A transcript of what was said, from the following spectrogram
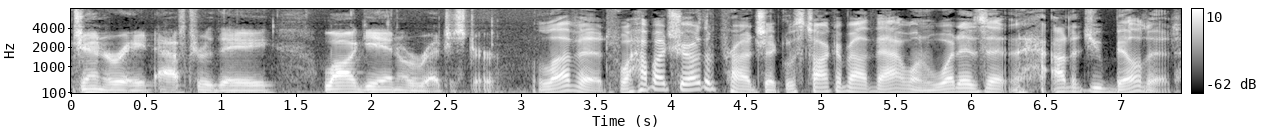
generate after they log in or register. Love it. Well, how about your other project? Let's talk about that one. What is it, and how did you build it?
